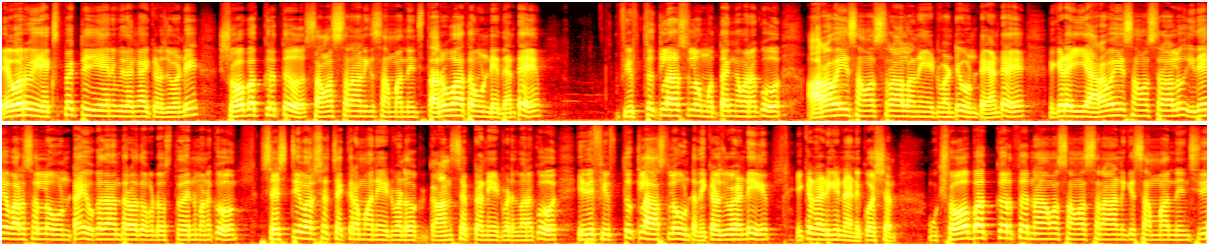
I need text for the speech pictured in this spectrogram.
ఎవరు ఎక్స్పెక్ట్ చేయని విధంగా ఇక్కడ చూడండి శోభకృత్ సంవత్సరానికి సంబంధించి తరువాత ఉండేది. అంటే ఫిఫ్త్ క్లాస్లో మొత్తంగా మనకు అరవై సంవత్సరాలు అనేటువంటివి ఉంటాయి. అంటే ఇక్కడ ఈ అరవై సంవత్సరాలు ఇదే వరుసల్లో ఉంటాయి. ఒకదాని తర్వాత ఒకటి వస్తుందని మనకు షష్ఠి వర్ష చక్రం అనేటువంటి ఒక కాన్సెప్ట్ అనేటువంటిది మనకు ఇది ఫిఫ్త్ క్లాస్లో ఉంటుంది. ఇక్కడ చూడండి ఇక్కడ అడిగిండండి క్వశ్చన్. క్షోభకృత నామ సంవత్సరానికి సంబంధించి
